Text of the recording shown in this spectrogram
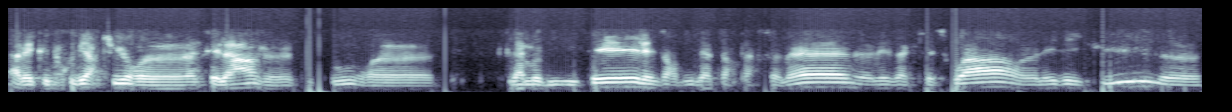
avec une couverture euh, assez large qui couvre euh, la mobilité, les ordinateurs personnels, les accessoires, euh, les véhicules,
